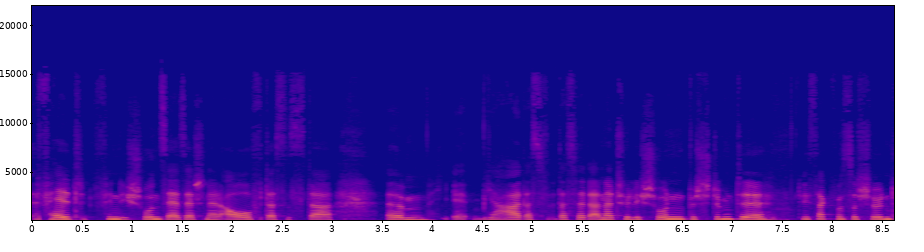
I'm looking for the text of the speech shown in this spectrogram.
fällt, finde ich, schon sehr, sehr schnell auf, dass es da, ähm, ja, dass, dass wir da natürlich schon bestimmte, wie sagt man so schön,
